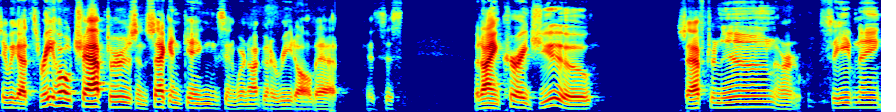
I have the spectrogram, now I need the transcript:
See, we got three whole chapters in Second Kings, and we're not going to read all that. It's just, but I encourage you this afternoon or this evening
